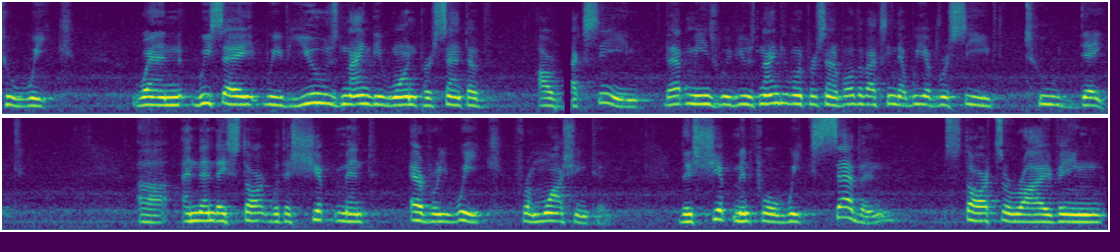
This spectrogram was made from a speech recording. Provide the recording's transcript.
to week. When we say we've used 91% of our vaccine, that means we've used 91% of all the vaccine that we have received to date. Uh, and then they start with a shipment every week from Washington. The shipment for week seven starts arriving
